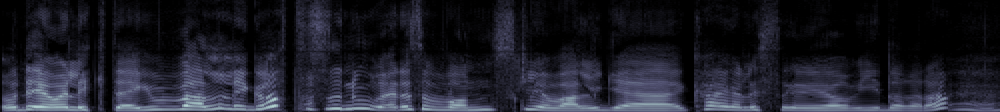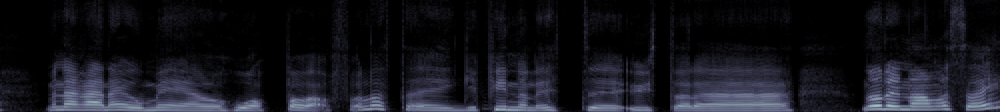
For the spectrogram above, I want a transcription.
og det òg likte jeg veldig godt. Så nå er det så vanskelig å velge hva jeg har lyst til å gjøre videre, da. Men jeg regner jo med og håper i hvert fall at jeg finner litt eh, ut av det når det nærmer seg.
